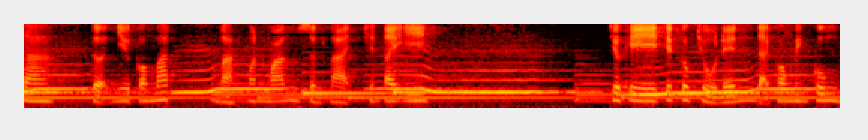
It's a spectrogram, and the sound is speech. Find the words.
xa Tựa như có mắt Mà ngoan ngoãn dừng lại trên tay y. Trước khi tiết công chủ đến Đại Phong Minh Cung,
